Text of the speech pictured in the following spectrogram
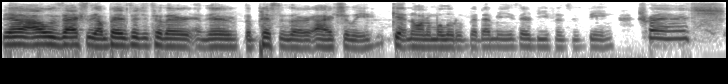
yeah, I was actually, I'm paying attention to their, and their, the Pistons are actually getting on them a little bit. That means their defense is being trash.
